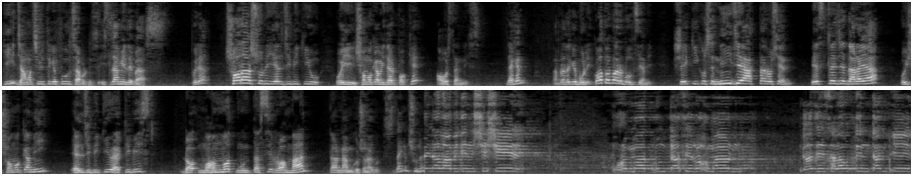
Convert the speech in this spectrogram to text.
কি? জামাত শিবির থেকে ফুল সাপোর্ট নিচ্ছে ইসলামী লেবাস। বুঝলা? সরাসরি এলজিবি কিউ ওই সমকামীদের পক্ষে অবস্থান নিচ্ছে দেখেন, আপনাদেরকে বলি, কতবার বলছি আমি, সে কি করছে? নিজে আক্তার হোসেন স্টেজে দাঁড়ায়া ওই সমকামী LGB Q activist Mohammad Muntasir Rahman তার নাম ঘোষণা করতেছে। দেখেন শুনে। আবেদিন শিশির মোহাম্মদ মুনতাসির রহমান গাজী সালাউদ্দিন তানভীর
